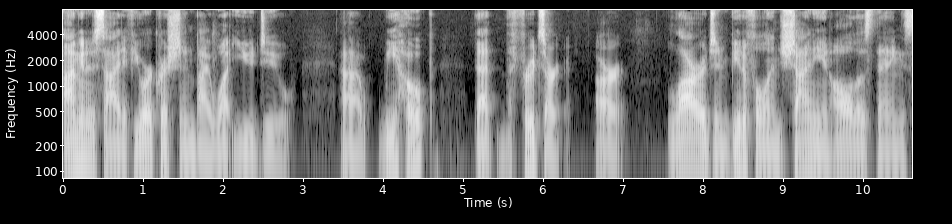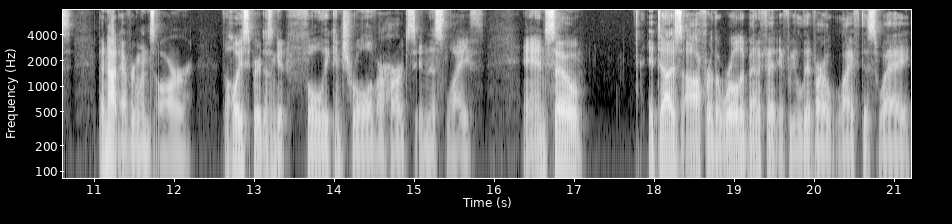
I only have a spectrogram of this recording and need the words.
I'm going to decide if you're a Christian by what you do. Uh, we hope that the fruits are are large and beautiful and shiny and all those things, but not everyone's are. The Holy Spirit doesn't get fully control of our hearts in this life. And so it does offer the world a benefit if we live our life this way.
